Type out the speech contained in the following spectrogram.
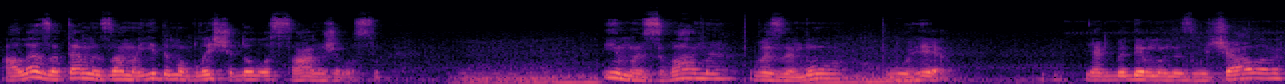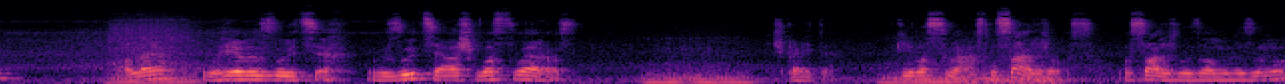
але зате ми з вами їдемо ближче до Лос-Анджелесу. І ми з вами веземо плуги. Як би дивно не звучало, але плуги везуться. Везуться аж в Лас-Вегас. Чекайте. Який Лас-Вегас? Лос-Анджелес. Лос-Анджелес з вами веземо.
